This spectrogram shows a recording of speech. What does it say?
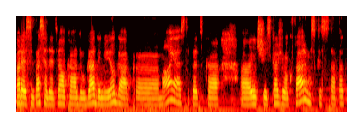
varēsim pasēdēt vēl kādu gadiņu ilgāk uh, mājās, tāpēc, ka uh, ir šīs kažoku fermas, kas tāpat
